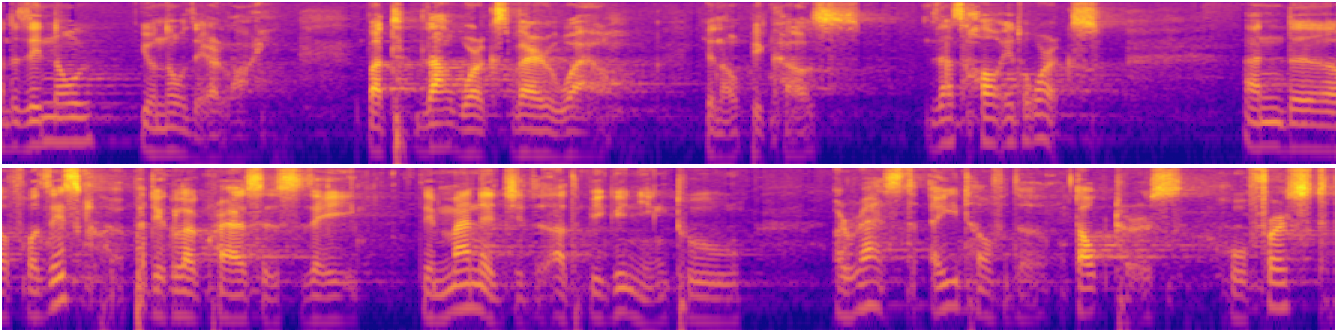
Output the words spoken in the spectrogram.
and they know you know they're lying. But that works very well, you know, because that's how it works. And uh, for this particular crisis, they, they managed at the beginning to arrest eight of the doctors who first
